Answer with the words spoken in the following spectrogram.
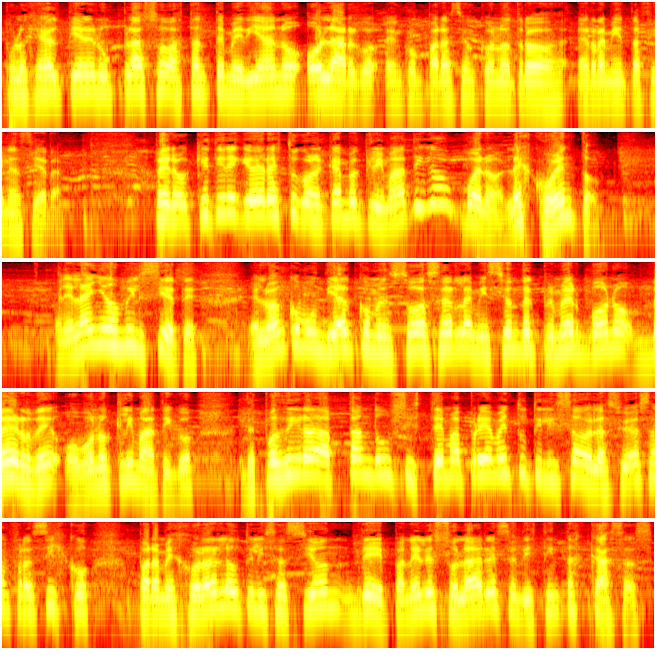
por lo general tienen un plazo bastante mediano o largo en comparación con otras herramientas financieras. Pero, ¿qué tiene que ver esto con el cambio climático? Bueno, les cuento. En el año 2007, el Banco Mundial comenzó a hacer la emisión del primer bono verde o bono climático, después de ir adaptando un sistema previamente utilizado en la ciudad de San Francisco para mejorar la utilización de paneles solares en distintas casas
